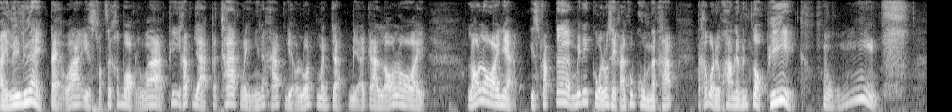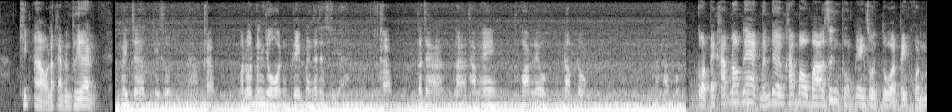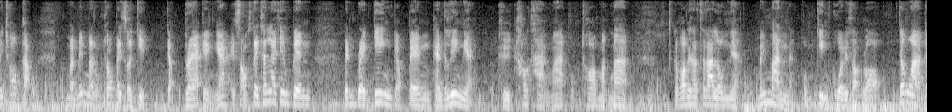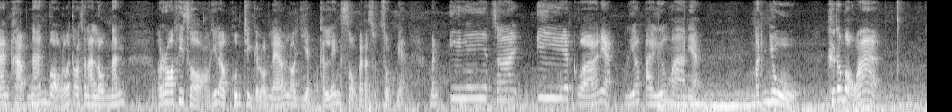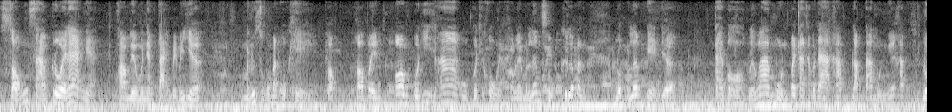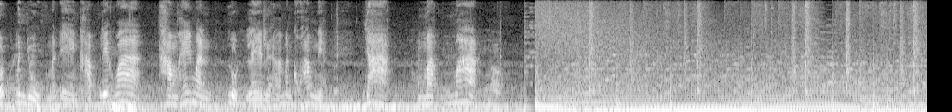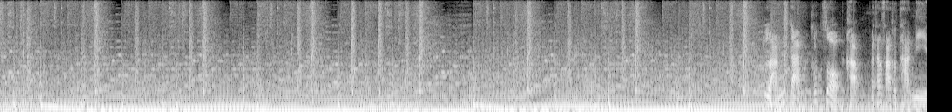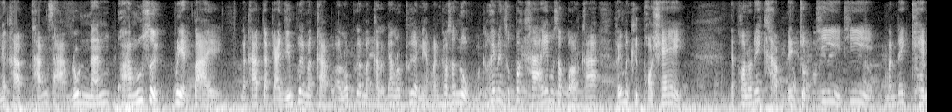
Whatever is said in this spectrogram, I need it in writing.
ไปเรื่อยๆ แต่ว่าอินสตรัคเตอร์เขาบอกเลยว่าพี่ครับอยากกระชากมาอย่างนี้นะครับ เดี๋ยวรถมันจะมีอาการล้อลอย ล้อลอยเนี่ยอินสตรัคเตอร์ไม่ได้กลัวรถเสียการควบคุมนะครับ แต่เขาบอกเดี๋ยวความเร็วมันตกพี่อืมคิดเอาแล้วกันเพื่อนไม่เจอที่สุดนะครับๆครับพอรถมันโยนกริปมันก็จะเสียครับ ก็จะเอ่อทำให้ความเร็วดรอปลงนะครับผมกดไปครับรอบแรกเหมือนเดิมครับเบาๆ ซึ่งผมเองส่วนตัวเป็นคนไม่ชอบขับ มันไม่มันผมชอบไปเซอร์กิตกับ drag อย่างเงี้ยไอ้สองสเตชันแรกที่มันเป็นเป็น braking กับเป็น handling เนี่ยคือเข้าทางมากผมชอบมากๆ แต่พอเป็นสลาลมเนี่ยไม่มันอะผมกินกลวยไปสองรอบ จังหวะการขับนั้นบอกเลยว่าตอนสลาลมนั้น รอบที่สองที่เราคุ้นชินกับรถแล้วแล้วเราเหยียบคันเร่งส่งไปแบบสุด ๆ เนี่ยมันเอียดซ้ายเอียดขวาเนี่ยเลี้ยวไปเลี้ยวมาเนี่ยมันอยู่ คือต้องบอกว่าสองสามกลวยแรกเนี่ย ความเร็วมันยังไต่ไปไม่เยอะ มันรู้สึกว่ามันโอเคพอพอไปอ้อมกลวยที่ห้าอกลวยที่หกเนี่ยความเร็วมันเริ่มสูงขึ้นแล้วมันรถมันเริ่มเอ็นเยอะ แต่บอกเลยว่าหมุนไปตามธรรมดาครับ หลับตาหมุนเงี้ยครับรถมันอยู่มันเองครับ เรียกว่าทำให้มันหลุดเลนหรือทำให้มันคว่ำเนี่ยยากมากๆ หลังจากทดสอบขับไปทั้ง3สถานีนะครับ ทั้ง 3 รุ่นนั้นความรู้สึกเปลี่ยนไปนะครับจากการยืมเพื่อนมาขับเอารถเพื่อนมาขับหรือนั่งรถเพื่อนเนี่ยมันก็สนุกมันก็เฮ้ยมันซุปเปอร์คาร์เฮ้ยมันสปอร์ตคาร์เฮ้ยมันคือ Porsche แต่พอเราได้ขับในจุดที่ที่มันได้เค้น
